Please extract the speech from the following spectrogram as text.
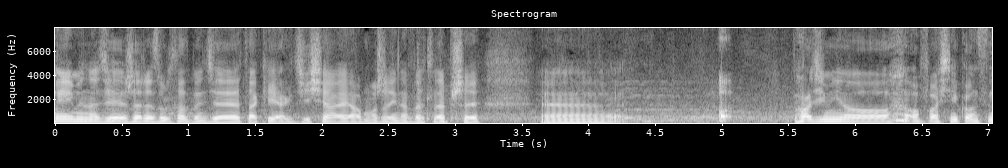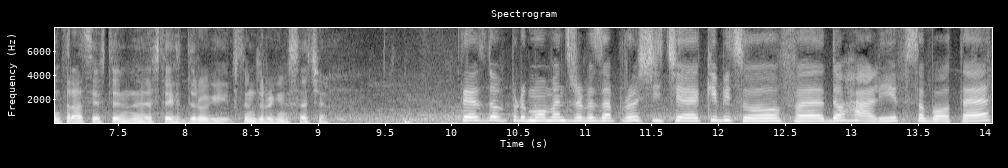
miejmy nadzieję, że rezultat będzie taki jak dzisiaj, a może i nawet lepszy. E, chodzi mi o, o właśnie koncentrację w tym, w, tych drugi, w tym drugim secie. To jest dobry moment, żeby zaprosić e, kibiców e, do hali w sobotę.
